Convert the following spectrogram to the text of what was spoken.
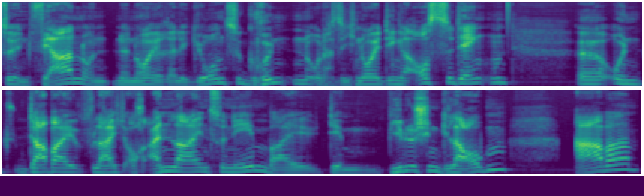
zu entfernen und eine neue Religion zu gründen oder sich neue Dinge auszudenken äh, und dabei vielleicht auch Anleihen zu nehmen bei dem biblischen Glauben. Aber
